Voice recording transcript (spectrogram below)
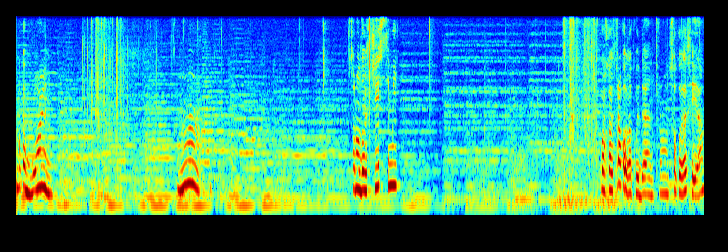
Ma che buoni! Mm. Sono dolcissimi. C'è qualche altra cosa qui dentro, non so cosa sia.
